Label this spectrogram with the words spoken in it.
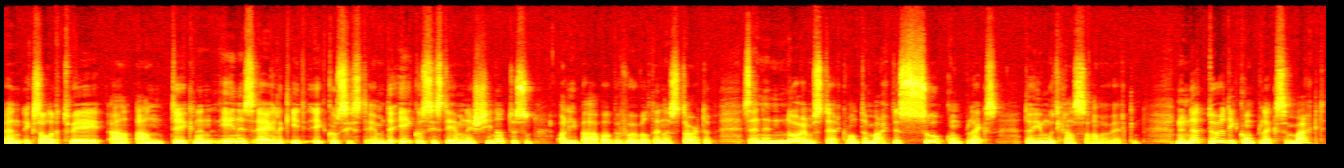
En ik zal er twee aantekenen. Eén is eigenlijk het ecosysteem. De ecosystemen in China tussen Alibaba bijvoorbeeld en een start-up zijn enorm sterk, want de markt is zo complex dat je moet gaan samenwerken. Nu, net door die complexe markt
